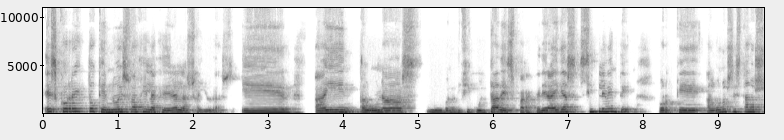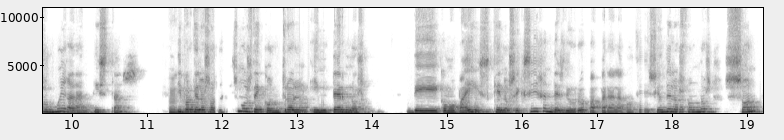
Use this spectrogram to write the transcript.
Es correcto que no es fácil acceder a las ayudas. Eh, hay algunas bueno, dificultades para acceder a ellas simplemente porque algunos estados son muy garantistas y porque los organismos de control internos de, como país que nos exigen desde Europa para la concesión de los fondos son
